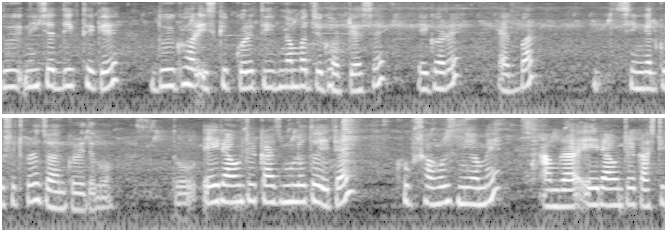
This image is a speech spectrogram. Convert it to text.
দুই, নিচের দিক থেকে দুই ঘর স্কিপ করে তিন নম্বর যে ঘরটি আছে, এই ঘরে একবার সিঙ্গেল কুশেট করে জয়েন করে দেব। তো এই রাউন্ডের কাজ মূলত এটাই। খুব সহজ নিয়মে আমরা এই রাউন্ডের কাজটি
